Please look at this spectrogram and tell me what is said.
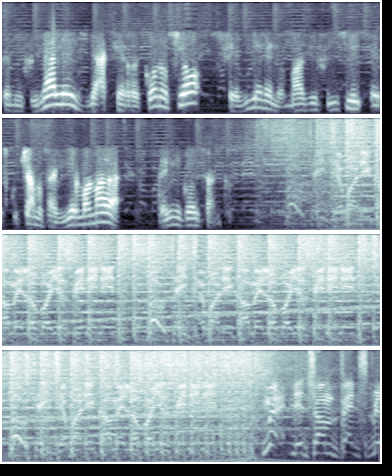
semifinales, ya que reconoció se viene lo más difícil. Escuchamos a Guillermo Almada, técnico del Santos. The trumpets blow.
